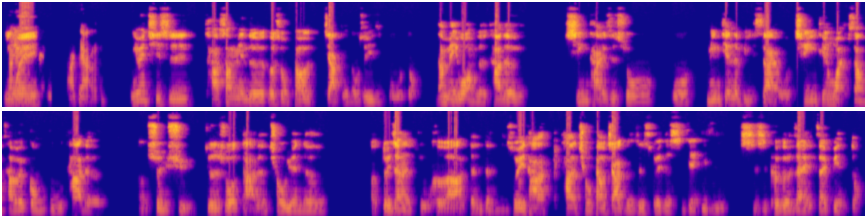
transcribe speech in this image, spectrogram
因哎为划价了。因为其实它上面的二手票的价格都是一直波动。那美网的它的形态是说，我明天的比赛，我前一天晚上才会公布它的呃顺序，就是说打的球员的呃对战的组合啊等等，所以它它的球票价格是随着时间一直时时刻刻在在变动。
